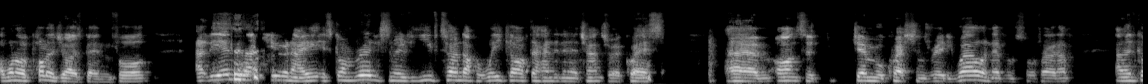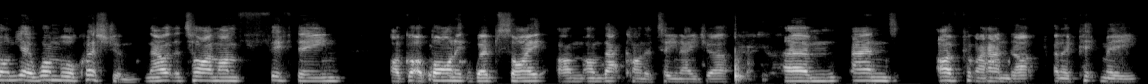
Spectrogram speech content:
I want to apologise, Ben, for at the end of that Q and A, it's gone really smoothly. You've turned up a week after handing in a transfer request, um, answered general questions really well, and everyone's sort of fair enough. And they've gone, yeah, one more question. Now, at the time, I'm 15. I've got a Barnet website. I'm, I'm that kind of teenager. Um, and I've put my hand up, and they picked me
